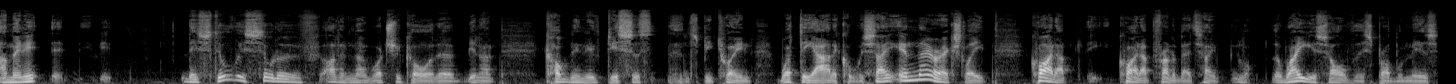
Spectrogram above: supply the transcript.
I mean, it, it, it, there's still this sort of I don't know what you call it a you know cognitive dissonance between what the article was saying, and they were actually quite up quite upfront about saying, look, the way you solve this problem is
